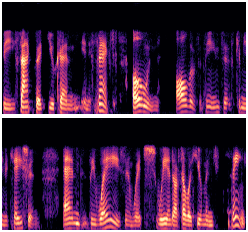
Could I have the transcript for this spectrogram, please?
the fact that you can, in effect, own all of the means of communication and the ways in which we and our fellow humans think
